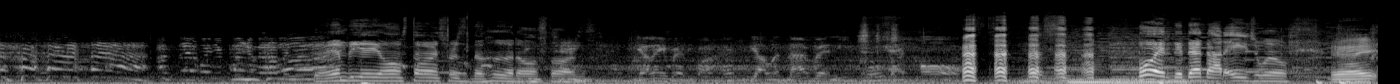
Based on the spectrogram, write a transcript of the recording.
I said when you come in the. The NBA All Stars versus the Hood All Stars. Y'all ain't ready. Y'all are not ready at all. Boy, did that not age well. Right?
